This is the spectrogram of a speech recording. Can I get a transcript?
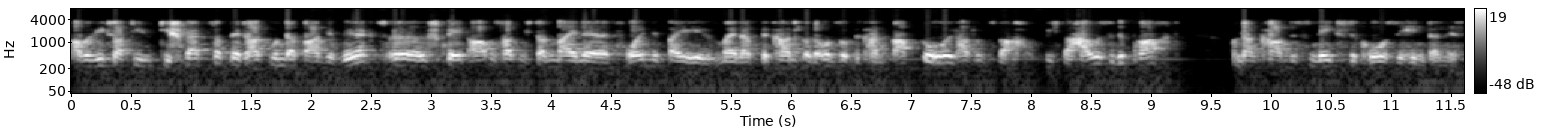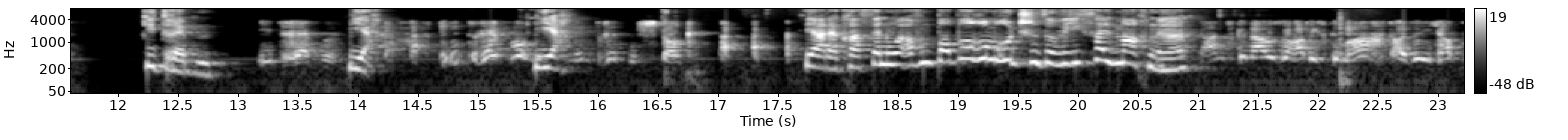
Aber wie gesagt, die, die Schmerztablette hat wunderbar gewirkt. Äh, spät abends hat mich dann meine Freundin bei meiner Bekannten oder unserer Bekannten abgeholt, hat uns nach, mich nach Hause gebracht. Und dann kam das nächste große Hindernis. Die Treppen. Die Treppen. Ja. Die Treppen und Ja. im dritten Stock. Ja, da kannst du nur auf dem Bobo rumrutschen, so wie ich's halt mache, ne? Ganz genau so habe ich es gemacht. Also ich habe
